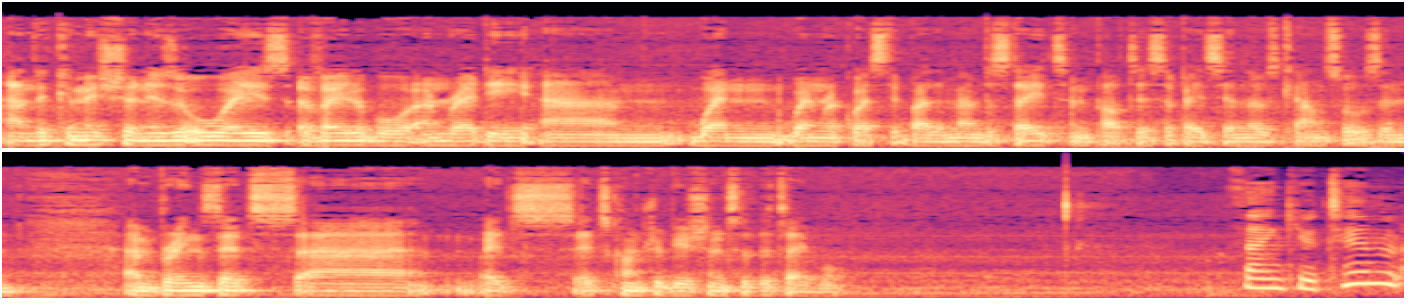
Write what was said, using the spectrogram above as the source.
and the commission is always available and ready um, when when requested by the member states and participates in those councils and and brings its uh, its its contribution to the table. Thank you, Tim.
